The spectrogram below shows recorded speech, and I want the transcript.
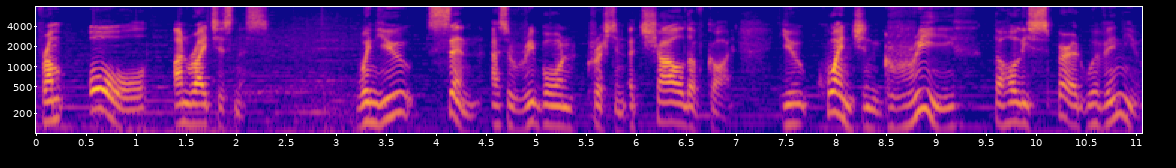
from all unrighteousness. When you sin as a reborn Christian, a child of God, you quench and grieve the Holy Spirit within you.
